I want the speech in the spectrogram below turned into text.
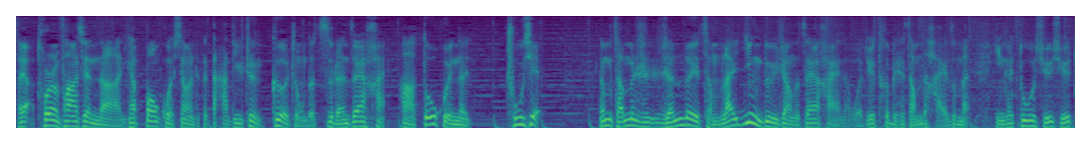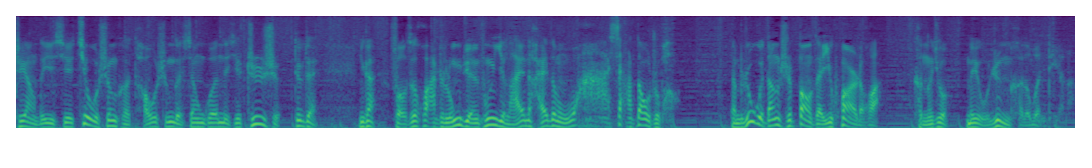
哎呀，突然发现呢，你看，包括像这个大地震、各种的自然灾害啊，都会呢出现。那么咱们是人类怎么来应对这样的灾害呢？我觉得，特别是咱们的孩子们，应该多学学这样的一些救生和逃生的相关的一些知识，对不对？你看，否则的话，这龙卷风一来，那孩子们哇吓到处跑。那么如果当时抱在一块儿的话，可能就没有任何的问题了。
